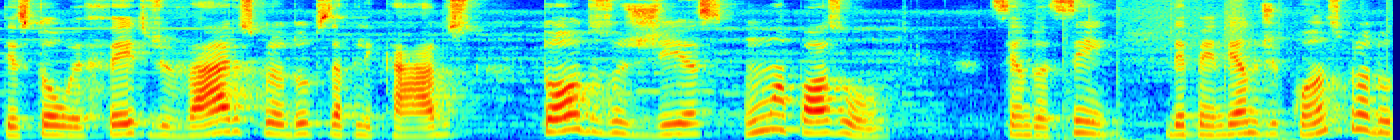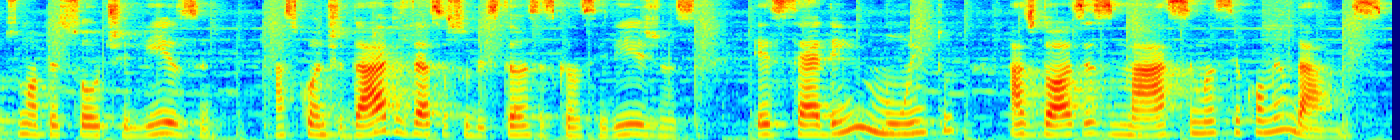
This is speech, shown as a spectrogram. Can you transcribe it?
testou o efeito de vários produtos aplicados todos os dias, um após o outro. Sendo assim, dependendo de quantos produtos uma pessoa utiliza, as quantidades dessas substâncias cancerígenas excedem muito as doses máximas recomendadas.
